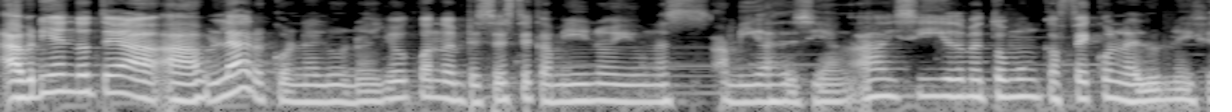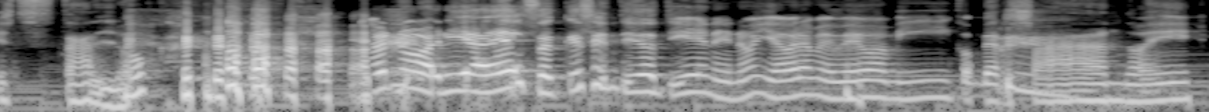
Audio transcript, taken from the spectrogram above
abriéndote a, hablar con la luna. Yo cuando empecé este camino y unas amigas decían, ay, sí, yo me tomo un café con la luna y dije, está loca. yo no haría eso, ¿qué sentido tiene? ¿no? Y ahora me veo a mí conversando, ¿eh?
